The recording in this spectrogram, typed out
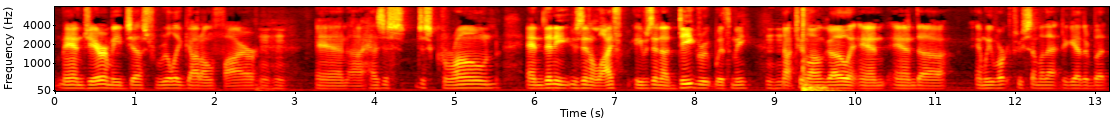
man, Jeremy just really got on fire Mm-hmm. And uh, has just just grown. And then he was in a life. He was in a D group with me Mhm. not too long ago, and and uh, and we worked through some of that together. But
